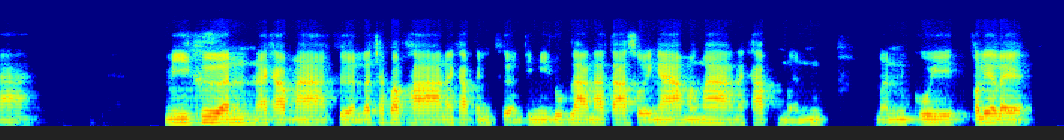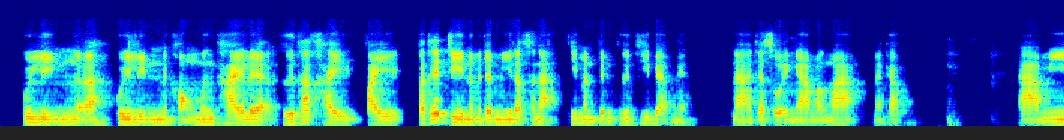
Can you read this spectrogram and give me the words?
นะมีเขื่อนนะครับอ่าเขื่อนรัชประภานะครับ เป็นเขื่อนที่มีรูปร่างหน้าตาสวยงามมากๆนะครับ เหมือนเหมือนกุยเขาเรียกอะไรกุยหลิงเหรอกุยหลินของเมืองไทยเลยอะคือถ้าใครไปประเทศจีนน่ะมันจะมีลักษณะที่มันเป็นพื้นที่แบบเนี้ยนะจะสวยงามมากๆนะครับอ่ามี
